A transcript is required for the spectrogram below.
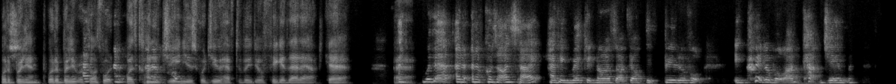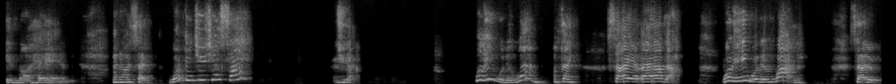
what a brilliant, what a brilliant response. What what kind of genius would you have to be to figure that out? Yeah. Uh, without, and, and of course, I say, having recognised I've got this beautiful, incredible uncut gem in my hand, and I say, "What did you just say?" Yeah. "Well, he would have won." I'm saying, "Say it louder." Well, he would have won. So,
